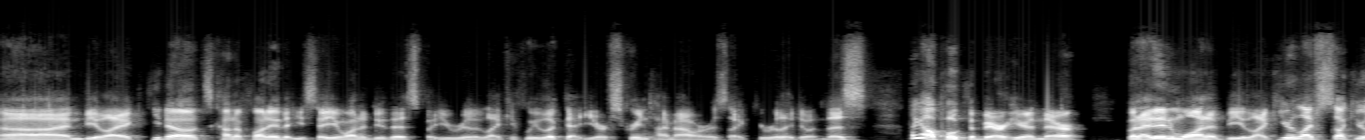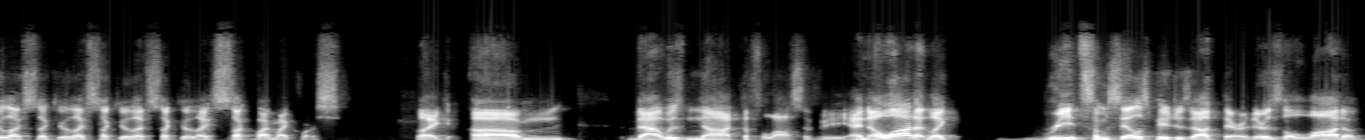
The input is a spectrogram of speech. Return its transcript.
uh, and be like, you know, it's kind of funny that you say you want to do this, but you really like, if we looked at your screen time hours, like you're really doing this. Like I'll poke the bear here and there but I didn't want to be like your life suck, your life suck, your life suck, your life suck, your life suck by my course. Like um, that was not the philosophy. And a lot of like read some sales pages out there. There's a lot of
